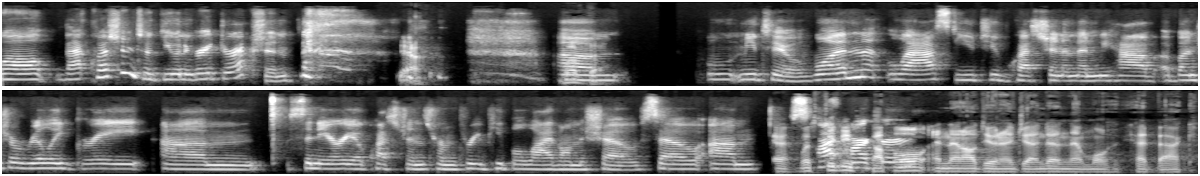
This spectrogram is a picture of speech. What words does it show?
Well, that question took you in a great direction. Yeah. Um, me too. One last YouTube question, and then we have a bunch of really great um, scenario questions from three people live on the show. So, um, yeah let's do these marker. couple and then i'll do an agenda and then we'll head back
